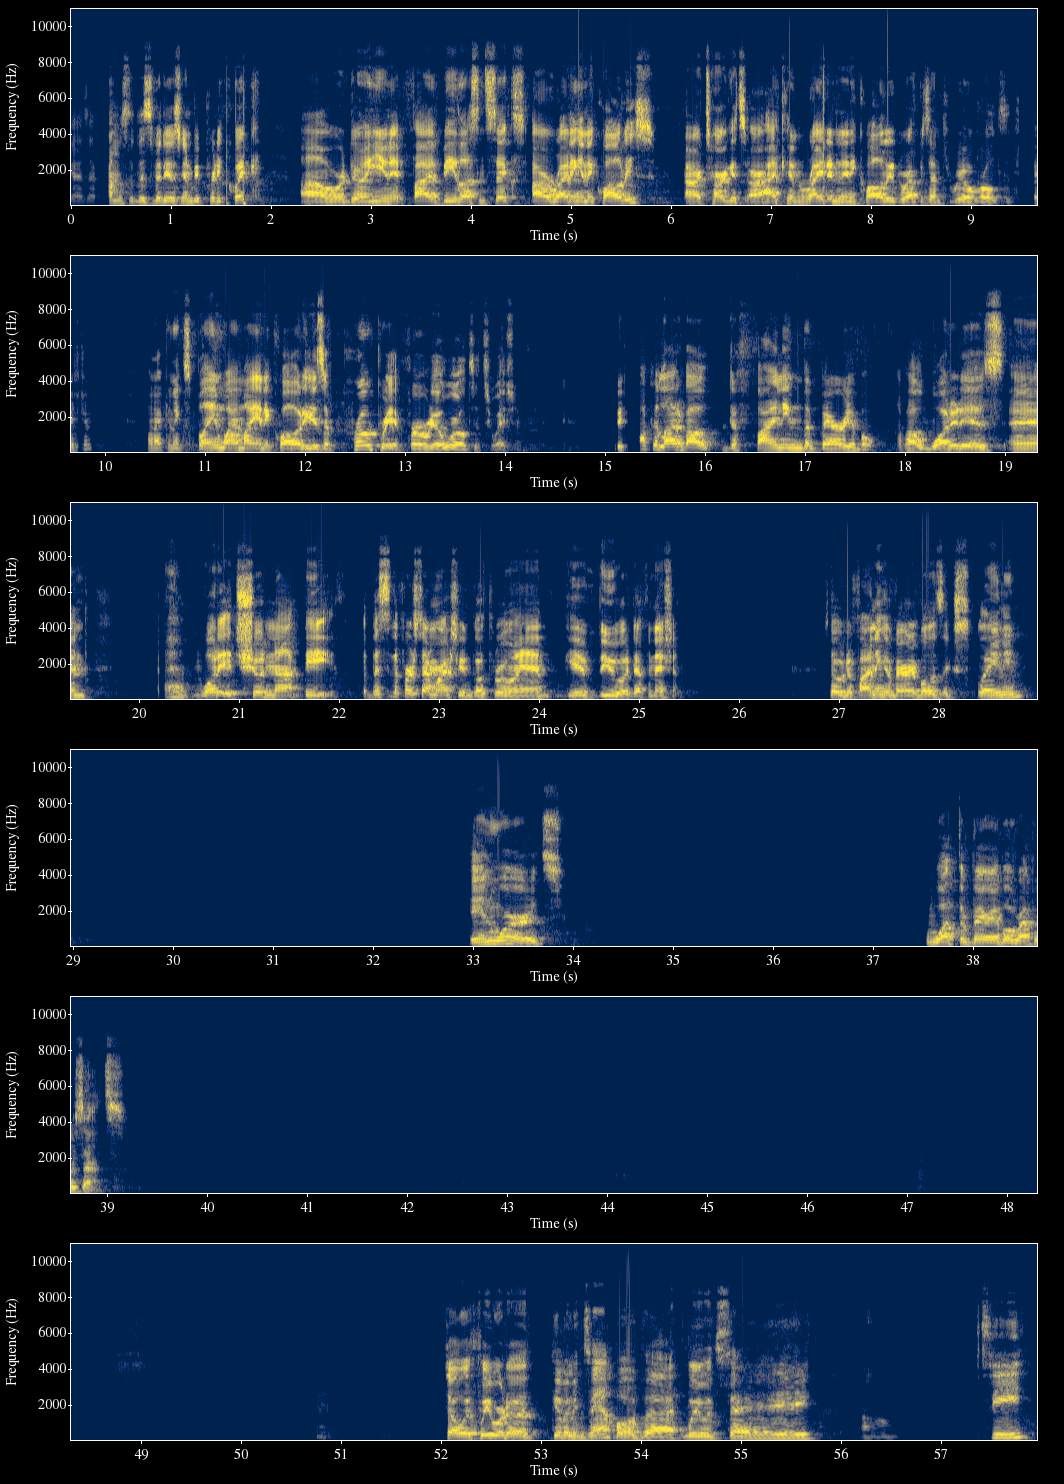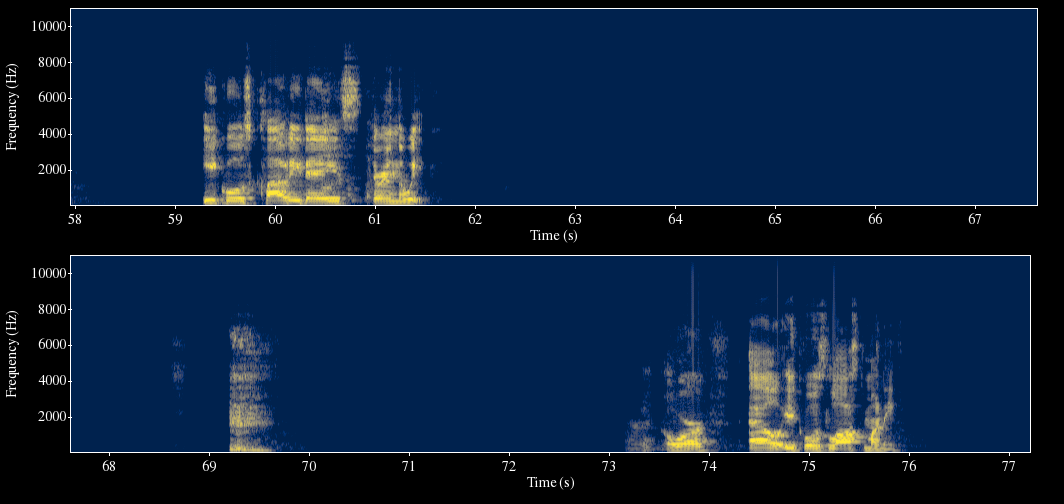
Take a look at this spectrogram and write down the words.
Guys, I promise that this video is going to be pretty quick. Uh, we're doing Unit 5B, Lesson 6, our writing inequalities. Our targets are I can write an inequality to represent the real world situation, and I can explain why my inequality is appropriate for a real world situation. We've talked a lot about defining the variable, about what it is and what it should not be. But this is the first time we're actually going to go through and give you a definition. So defining a variable is explaining in words what the variable represents. So if we were to give an example of that, we would say um, C equals cloudy days during the week. Or L equals lost money.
